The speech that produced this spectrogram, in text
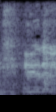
it ain't.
